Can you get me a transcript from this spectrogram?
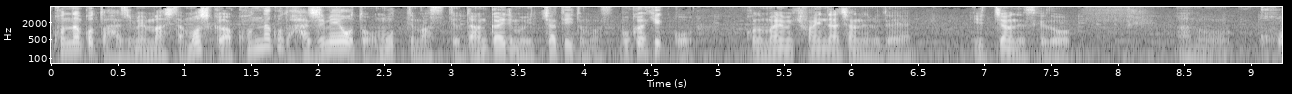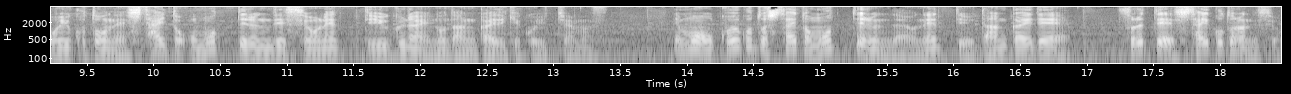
こんなこと始めました。もしくはこんなこと始めようと思ってますっていう段階でも言っちゃっていいと思います。僕は結構この前向きファインダーチャンネルで言っちゃうんですけどあのこういうことをねしたいと思ってるんですよねっていうぐらいの段階で結構言っちゃいます。でもこういうことしたいと思ってるんだよねっていう段階でそれってしたいことなんですよ。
